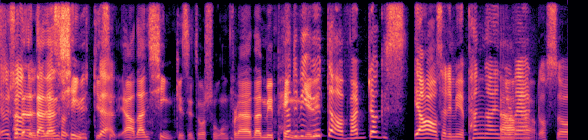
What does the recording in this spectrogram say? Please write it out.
ja, Ja, det, det, det, er en kinkig, ja, det er en kinkig situasjon, for det, det er mye penger Ja, du blir ute av hverdags... Ja, og så er det mye penger involvert, ja. og så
